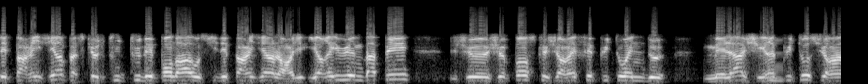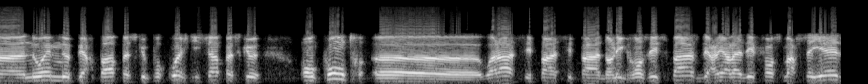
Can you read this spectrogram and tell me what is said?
ces Parisiens? Parce que tout, tout dépendra aussi des Parisiens. Alors, il y aurait eu Mbappé, je, je pense que j'aurais fait plutôt N2. Mais là, j'irais plutôt sur un OM ne perd pas. Parce que pourquoi je dis ça? Parce que en contre, euh, voilà, c'est pas, c'est pas dans les grands espaces derrière la défense marseillaise.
